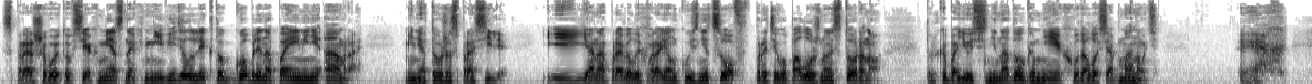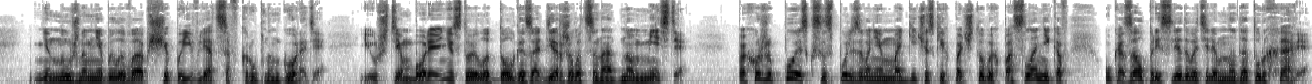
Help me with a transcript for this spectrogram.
Спрашивают у всех местных, не видел ли кто гоблина по имени Амра. Меня тоже спросили. И я направил их в район Кузнецов, в противоположную сторону. Только, боюсь, ненадолго мне их удалось обмануть. Эх, не нужно мне было вообще появляться в крупном городе. И уж тем более не стоило долго задерживаться на одном месте – Похоже, поиск с использованием магических почтовых посланников указал преследователям на Датурхаве,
